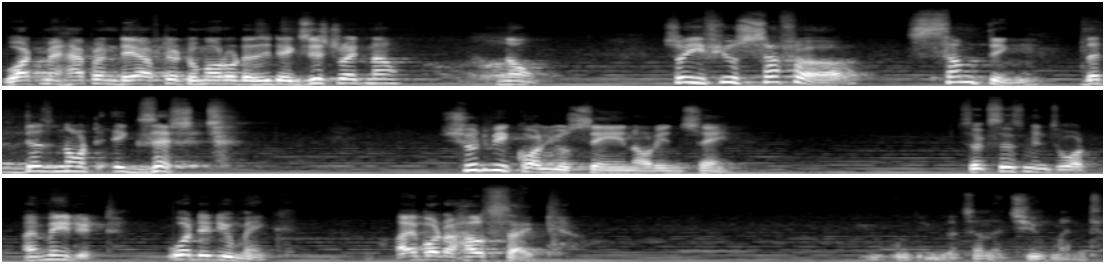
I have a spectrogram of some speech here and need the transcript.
What may happen day after tomorrow, does it exist right now? No. So if you suffer something that does not exist, should we call you sane or insane? Success means what? I made it. What did you make? I bought a house site. You think that's an achievement?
